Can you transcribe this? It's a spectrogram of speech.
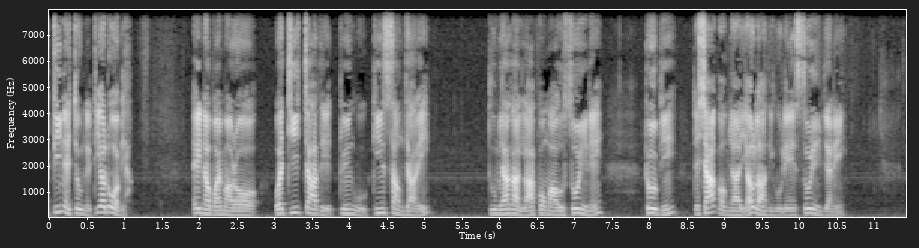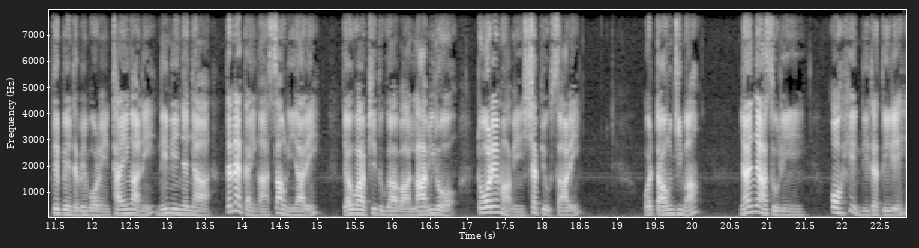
အတီးနဲ့ကျုပ်နဲ့တယောက်တော့ဗျာအဲ့နောက်ပိုင်းမှာတော့ဝက်ကြီးကြတဲ့တွင်းကိုကင်းဆောင်ကြတယ်သူများကလာဖော်မှာကိုစိုးရင်နဲ့ထို့ပြင်တခြားကောင်များရောက်လာသည်ကိုလည်းစိုးရင်ပြန်နေတစ်ပင်တပင်ပေါ်တွင်ထိုင်းကနေနင်းနေညညာတနက်ကင်ကစောင့်နေရတယ်ရောက်ပါဖြစ်သူကပါလာပြီးတော့တောထဲမှာပင်ရှက်ပြုတ်စားတယ်ဝက်တောင်းကြီးမှာညညဆိုရင် အော်ဟစ်နေတတ်သေးတယ်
